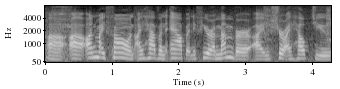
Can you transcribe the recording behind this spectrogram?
Uh, uh, on my phone, I have an app, and if you're a member, I'm sure I helped you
